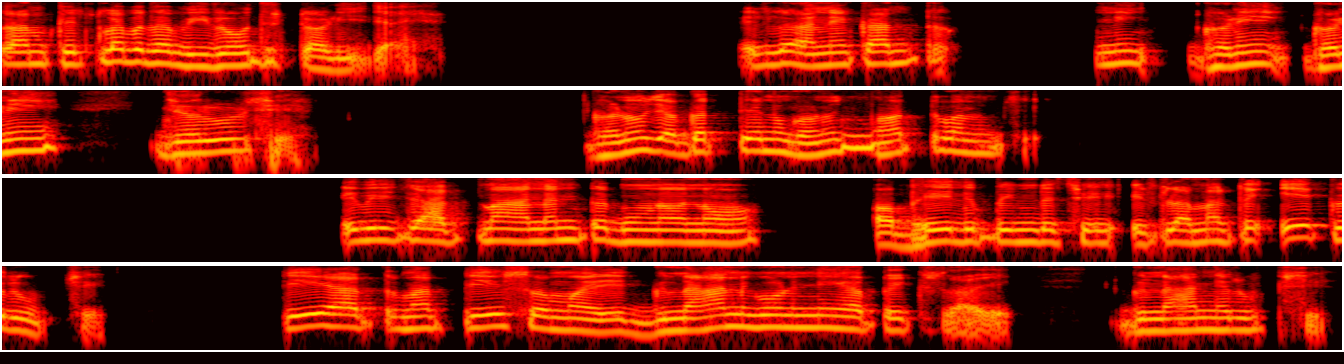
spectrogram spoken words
તો આમ કેટલા બધા વિરોધ ટળી જાય. એટલે અનેકાંત ની ઘણી ઘણી જરૂર છે. ઘણું જ અગત્યનું, ઘણું જ મહત્વનું છે. એવી રીતે આત્મા અનંત ગુણોનો અભેદ પિંડ છે, એટલા માટે એક રૂપ છે. તે આત્મા તે સમયે જ્ઞાન ગુણની અપેક્ષાએ જ્ઞાનરૂપ છે.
